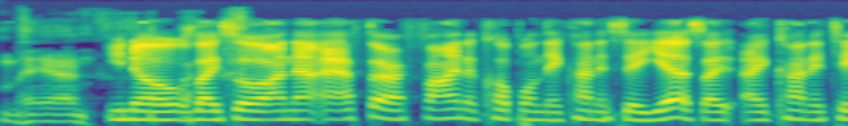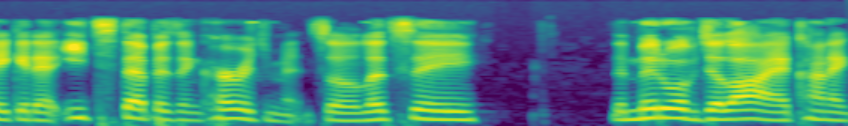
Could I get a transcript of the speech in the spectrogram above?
man. You know, like so and after I find a couple and they kind of say yes, I, I kind of take it at each step as encouragement. So let's say the middle of July, I kind of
